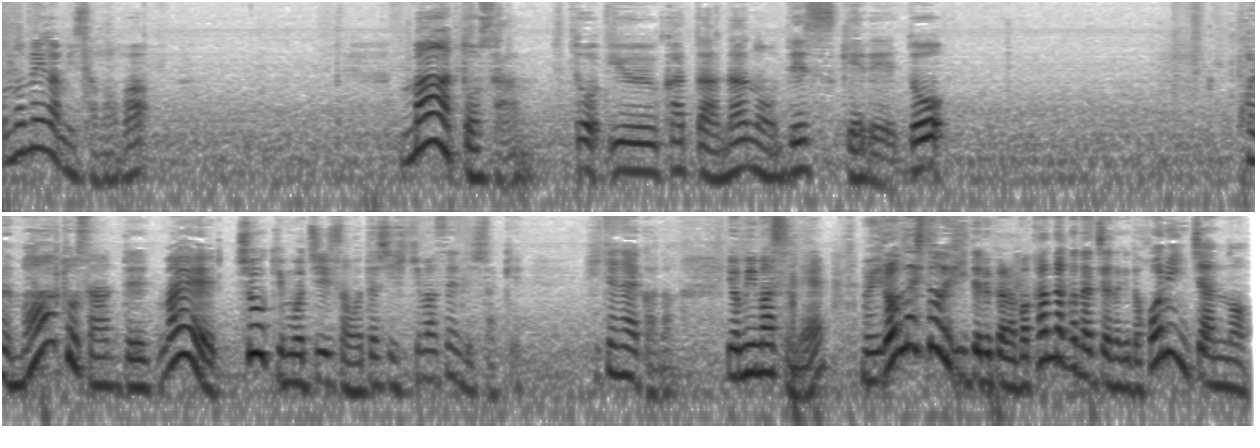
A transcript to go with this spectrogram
この女神様は、マートさんという方なのですけれど、これマートさんって前超気持ちいいさん私弾きませんでしたっけ？弾いてないかな？読みますね。もういろんな人が弾いてるから分かんなくなっちゃうんだけど、ホリンちゃんの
